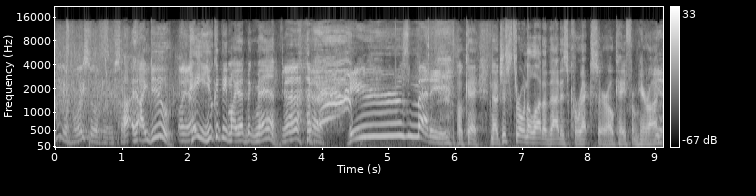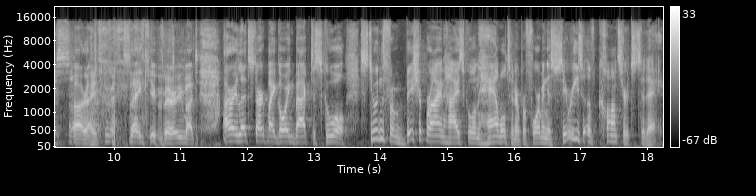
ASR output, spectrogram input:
You need a voiceover or something. I, I do. Oh, yeah? Hey, you could be my Ed McMahon. Yeah. Matty. Okay, now just throwing a lot of that is correct, sir, okay, from here on? Yes. All right, thank you very much. All right, let's start by going back to school. Students from Bishop Ryan High School in Hamilton are performing a series of concerts today.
